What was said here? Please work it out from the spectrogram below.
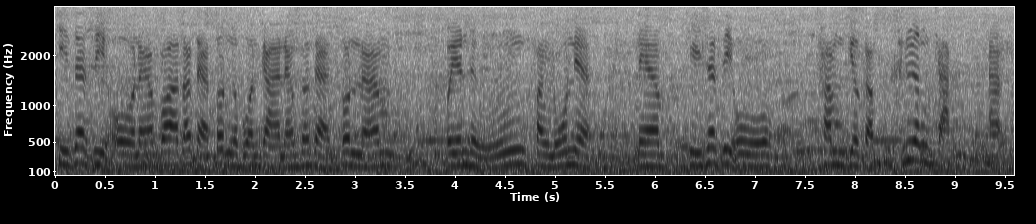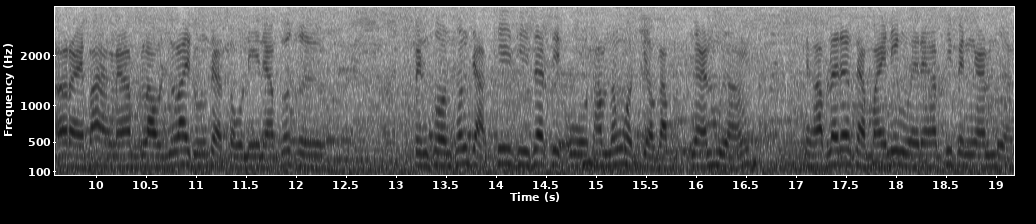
TZCO นะครับว่าตั้งแต่ต้นกระบวนการนะครับตั้งแต่ต้นน้ำไปจนถึงฝั่งนู้นเนี่ยนะครับ TZCO ทำเกี่ยวกับเครื่องจักรอะอะไรบ้างนะครับ เราไล่ดูตั้งแต่โซนนี้นะครับก็คือเป็นโซนเครื่องจักรที่ TZCO ทำทั้งหมดเกี่ยวกับงานเหมืองนะครับและตั้งแต่ mining เลยนะครับที่เป็นงานเหมือง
